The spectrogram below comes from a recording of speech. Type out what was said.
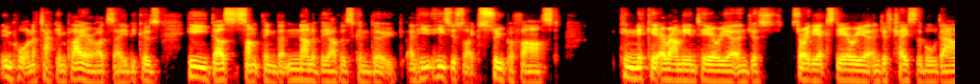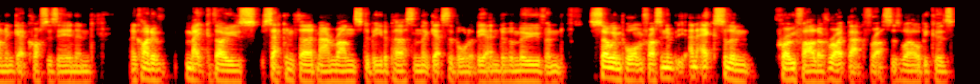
important attacking player, I'd say, because he does something that none of the others can do, and he he's just like super fast, can nick it around the interior and just sorry the exterior and just chase the ball down and get crosses in and and kind of make those second third man runs to be the person that gets the ball at the end of a move and so important for us and an excellent profile of right back for us as well because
